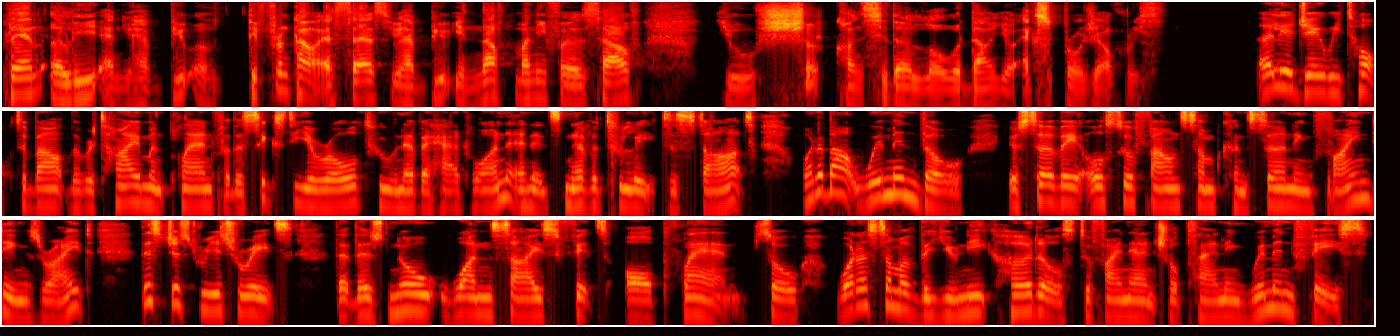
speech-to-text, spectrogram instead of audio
plan early and you have built a different kind of assets, you have built enough money for yourself, you should consider lower down your exposure of risk. Earlier, Jay, we talked about the retirement plan for the 60 year old who never had one, and it's never too late to start. What about women, though? Your survey also found some concerning findings, right? This just reiterates that there's no one size fits all plan. So, what are some of the unique hurdles to financial planning women face?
